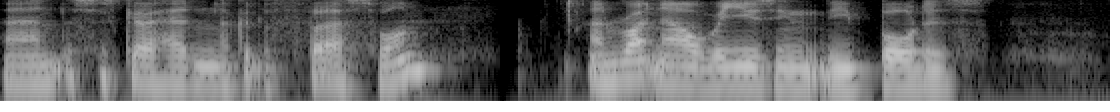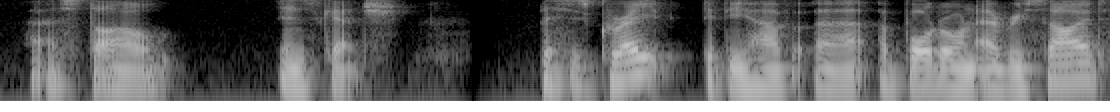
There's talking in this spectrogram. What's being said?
And let's just go ahead and look at the first one. And right now we're using the borders uh, style in Sketch. This is great if you have uh, a border on every side,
